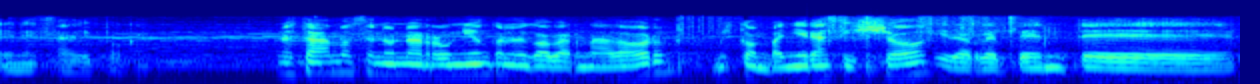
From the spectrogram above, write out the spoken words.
en esa época. No estábamos en una reunión con el gobernador, mis compañeras y yo, y de repente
